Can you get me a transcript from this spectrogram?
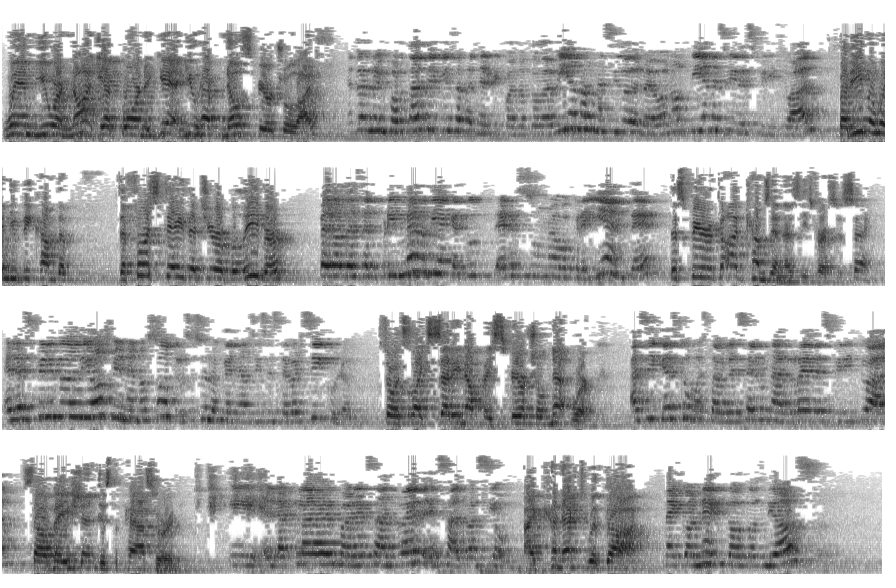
when you are not yet born again, you have no spiritual life. Entonces lo importante aquí es aprender que cuando todavía no has nacido de nuevo, no tienes vida espiritual, But even when you become the, the first day that you're a believer, pero desde el primer día que tú eres un nuevo creyente, the Spirit of God comes in, as these verses say. el Espíritu de Dios viene a nosotros. Eso es lo que nos dice este versículo. So it's like setting up a spiritual network. Así que es como establecer una red espiritual Salvation is the password. y la clave para esa red es salvación. I connect with God. Me conecto con Dios.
